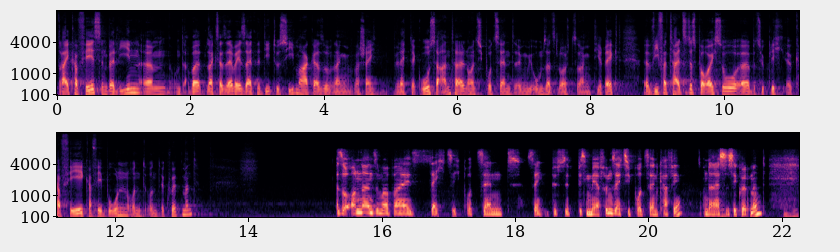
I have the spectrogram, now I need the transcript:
drei Cafés in Berlin ähm, und aber du sagst ja selber, ihr seid eine D2C-Marke, also sagen wahrscheinlich vielleicht der große Anteil, 90 Prozent irgendwie Umsatz läuft sozusagen direkt. Äh, wie verteilt sich das bei euch so äh, bezüglich äh, Kaffee, Kaffeebohnen und, und Equipment? Also online sind wir bei 60 Prozent, bisschen mehr, 65 Prozent Kaffee und der Rest mhm. ist Equipment. Mhm.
